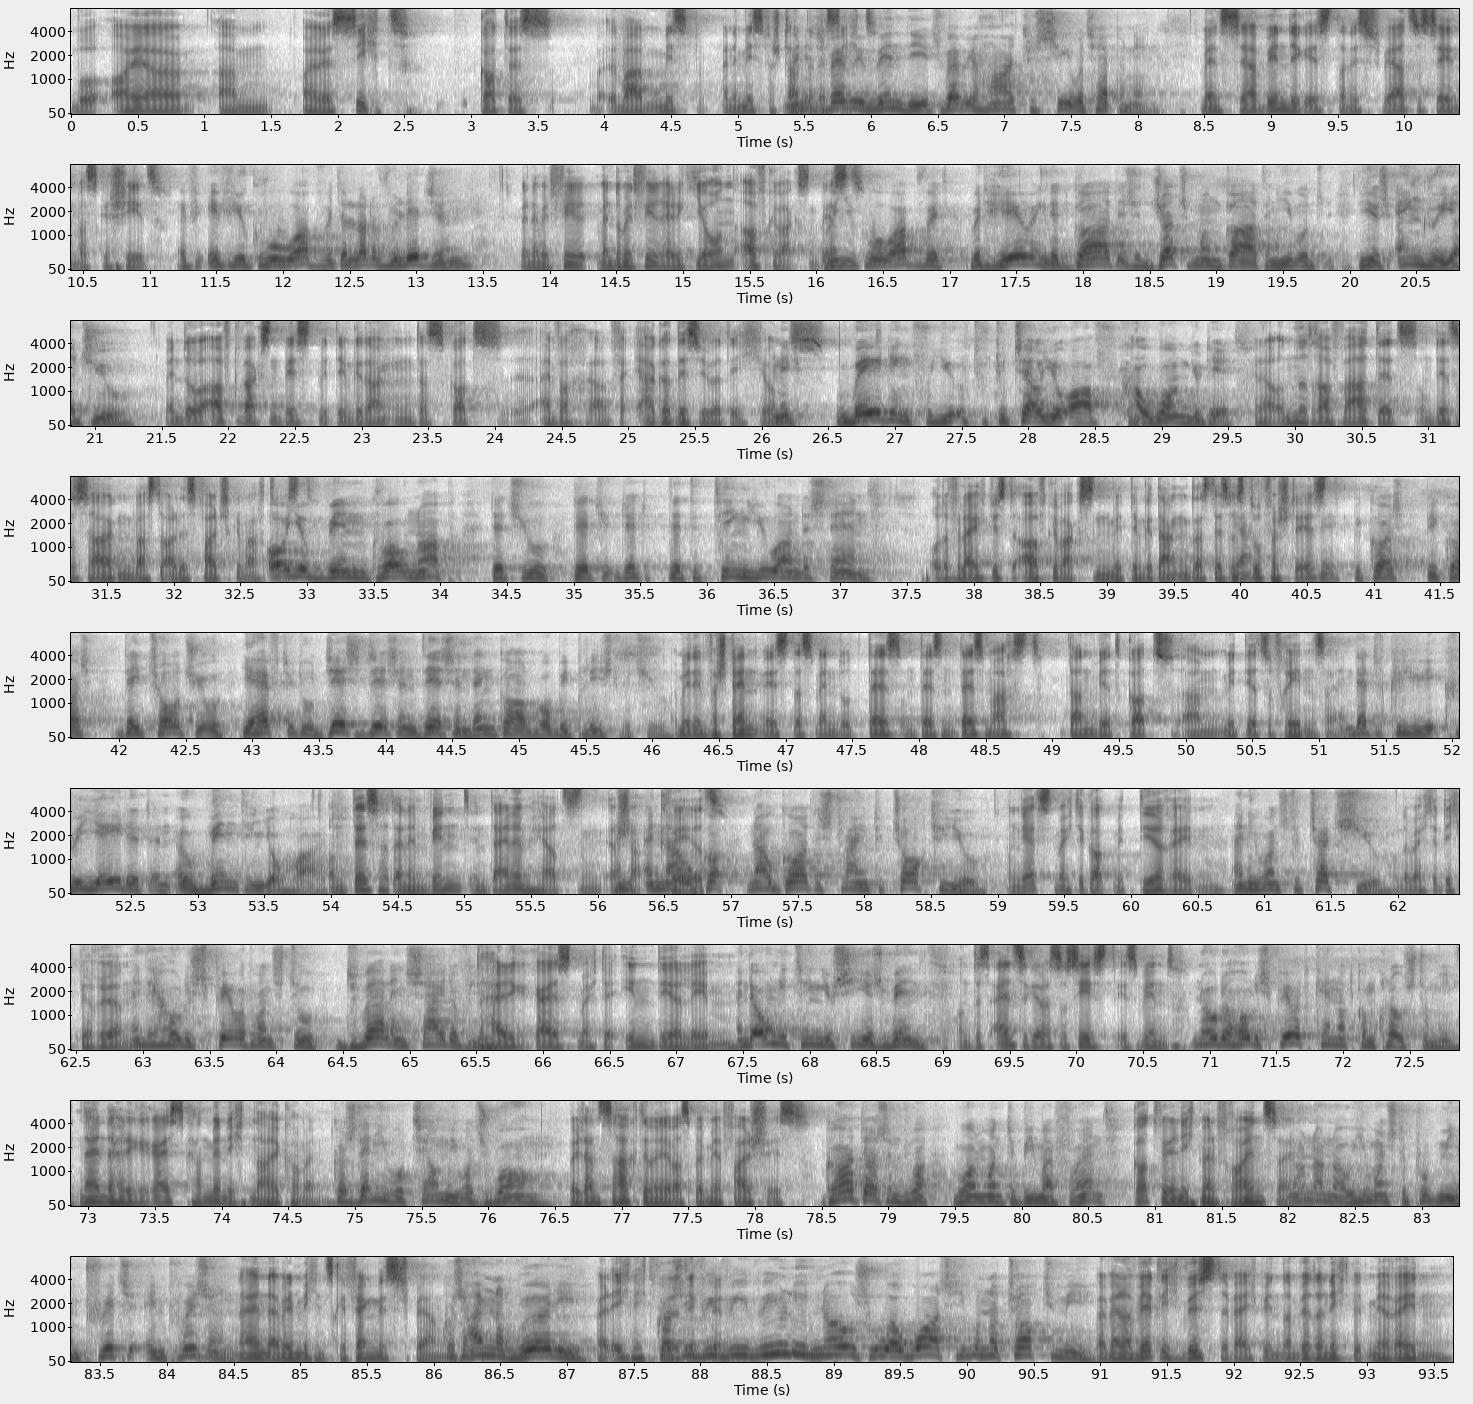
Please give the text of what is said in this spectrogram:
wo euer, ähm, eure Sicht Gottes war miss, eine When missverstandene it's very Sicht. windy, it's very hard to see what's happening. Wenn es sehr windig ist, dann ist es schwer zu sehen, was geschieht. If, if you grew up with a lot of religion, Wenn du mit viel, wenn du mit viel Religion aufgewachsen when you bist, grew up with, with hearing that God is a judgment God and he, will, he is angry at you, wenn du aufgewachsen bist mit dem Gedanken, dass Gott einfach äh, verärgert ist über dich and und, is waiting for you to, to tell you off how wrong you did. genau, und nur darauf wartet, um dir zu sagen, was du alles falsch gemacht hast. you've been grown up that, you, that, you, that, that the thing you understand Oder vielleicht bist du aufgewachsen mit dem Gedanken, dass das, was Yeah. du verstehst, Be- Because, because they told you you have to do this, this, and this, and then God will be pleased with you. mit dem Verständnis, dass wenn du das und das und das machst, dann wird Gott ähm, mit dir zufrieden sein. And that cre- created an, a wind in your heart. Und das hat einen Wind in deinem Herzen And, erscha- and now. God, now God is trying to talk to you, Und jetzt möchte Gott mit dir reden and He wants to touch you, und er möchte dich berühren. and the Holy Spirit wants to dwell inside of you. Der Heilige Geist möchte in dir leben. And the only thing you see is wind. Und das Einzige, was du siehst, ist Wind. No, the Holy Spirit cannot come close to me, Nein, der Heilige Geist kann mir nicht nahe kommen, because then He will tell me what's wrong. weil dann sagt er mir, was bei mir falsch ist. God doesn't wa- want, want to be my friend. Gott will nicht mein Freund No, sein. no, no. He wants to put me in, pri- in prison, Nein, er will mich ins Gefängnis sperren, because I'm not worthy. weil ich nicht Because würdig if he, bin. he really knows who I was, he will not talk to me. Weil wenn er wirklich wüsste, wer ich bin, dann würde er nicht mit mir reden.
